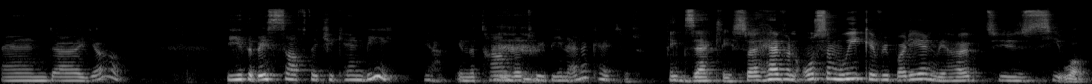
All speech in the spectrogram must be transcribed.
and uh, yeah, be the best self that you can be. Yeah. In the time that we've been allocated. Exactly. So have an awesome week, everybody, and we hope to see. Well,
